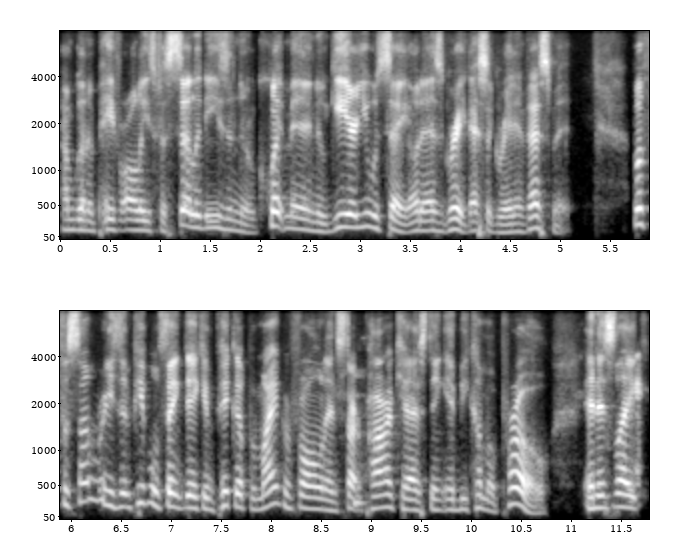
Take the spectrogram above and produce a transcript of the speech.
I'm going to pay for all these facilities and new equipment and new gear, you would say, oh, that's great. That's a great investment. But for some reason, people think they can pick up a microphone and start mm-hmm. podcasting and become a pro. And it's like,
